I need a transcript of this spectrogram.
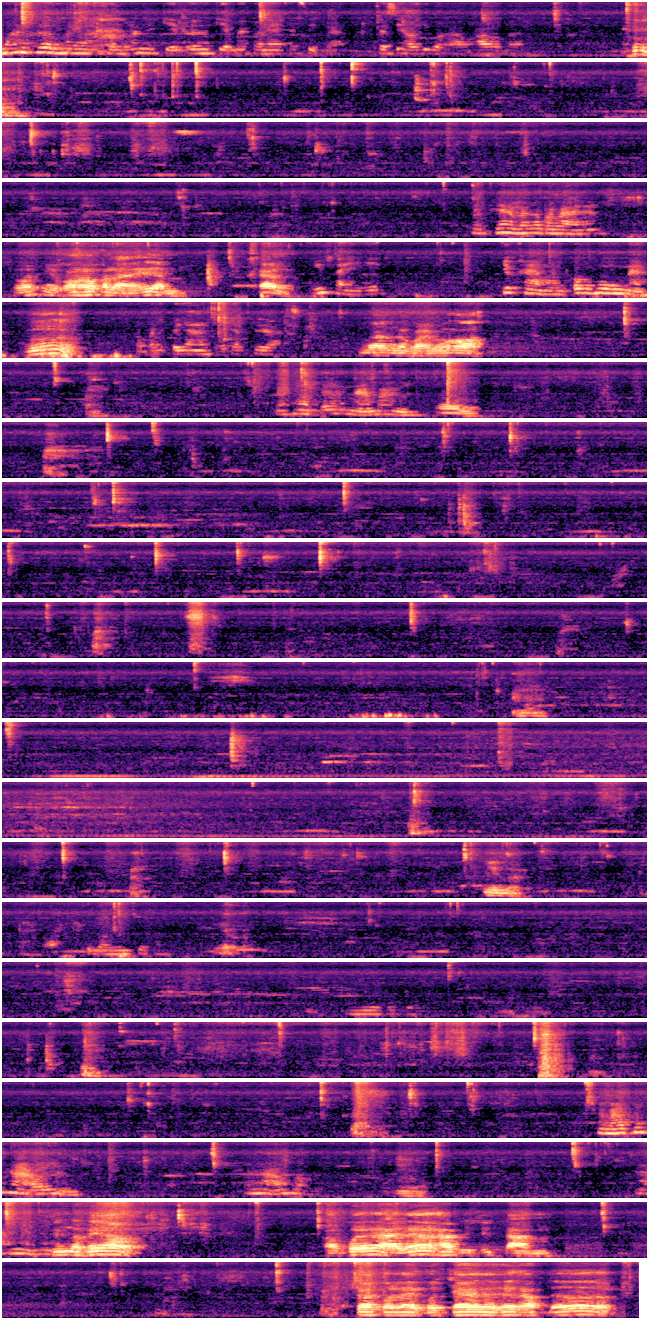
บ้านเพิ่มมาคนบ้านในเก็บเออเก็บไม่พอแน่จะสิบแล้วจะสิเอาอยู่เอาเอาแบบ แค่แล้วก็ประมาณนั้นโอ้ยอยู่ของเขาก็หลายเรื่องข้างนิสัยยุคแข่งมันก็หุ้งน่ะอืมเอาไปไปย่างใส่กระเทียมมันระบายมันออกแล้วหอดก็น้ำบ้างอืมอิ่มอ่ะคือเราไม่สุกมาขึ้นเท้าเนี่ยเท้าของอืมเท้าเหมือนกินแบบพี่น้องขอบคุณหลายๆนะครับที่ติดตาม ช่วยกดไลค์กดแชร์เลยนะครับ เด้อ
